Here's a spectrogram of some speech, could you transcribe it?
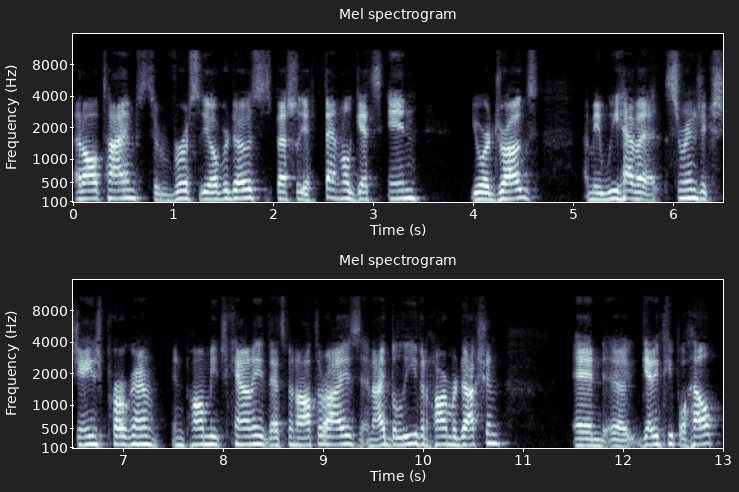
at all times to reverse the overdose, especially if fentanyl gets in your drugs. I mean, we have a syringe exchange program in Palm Beach County that's been authorized, and I believe in harm reduction and uh, getting people help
